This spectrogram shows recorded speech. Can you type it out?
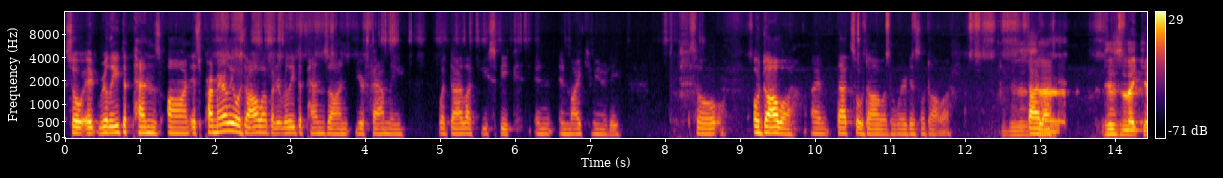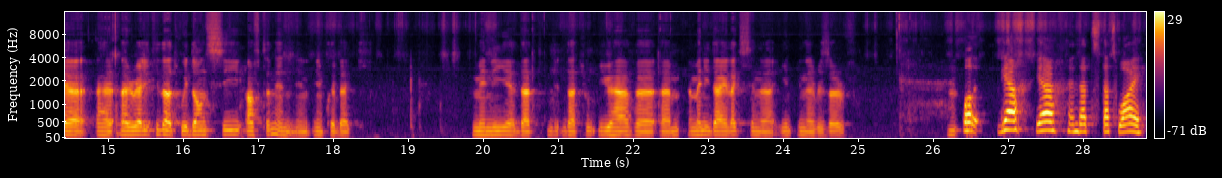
So it really depends on. It's primarily Odawa, but it really depends on your family, what dialect you speak in in my community. So Odawa, I'm that's Odawa. The word is Odawa. This is, Dialect. uh, this is like a, a, a reality that we don't see often in, in, in Quebec. Many uh, that that you have uh, um, many dialects in a in, in a reserve. Well, yeah, yeah, and that's that's why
